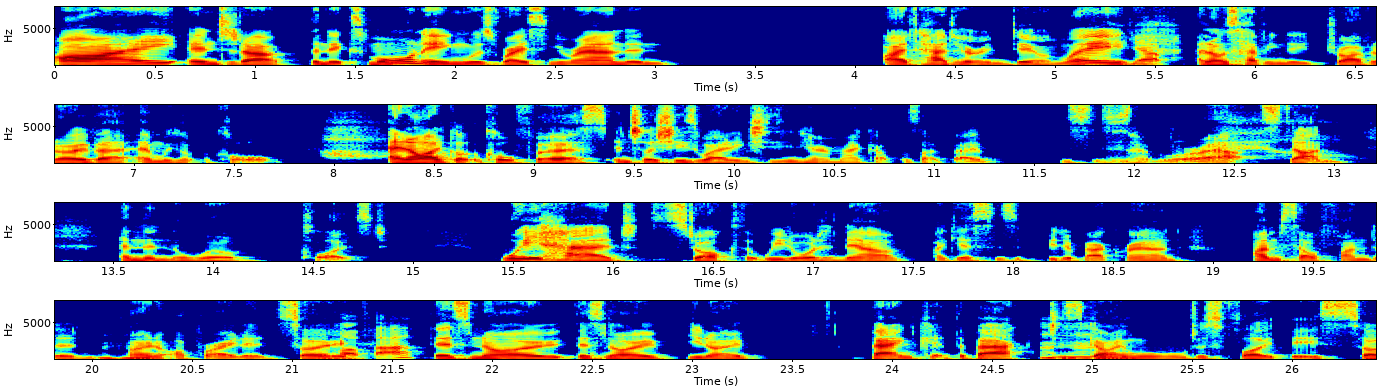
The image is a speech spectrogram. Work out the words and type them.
I ended up the next morning was racing around and I'd had her in Dion Lee Yep. and I was having to drive it over and we got the call. And I'd got the call first. And so she's waiting, she's in hair and makeup. I was like, babe, this isn't happening. We're out. It's done. And then the world closed. We had stock that we'd ordered. Now, I guess there's a bit of background. I'm self-funded, Mhm. owner operated. So there's no there's no you know bank at the back just Mhm. going well we'll just float this so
